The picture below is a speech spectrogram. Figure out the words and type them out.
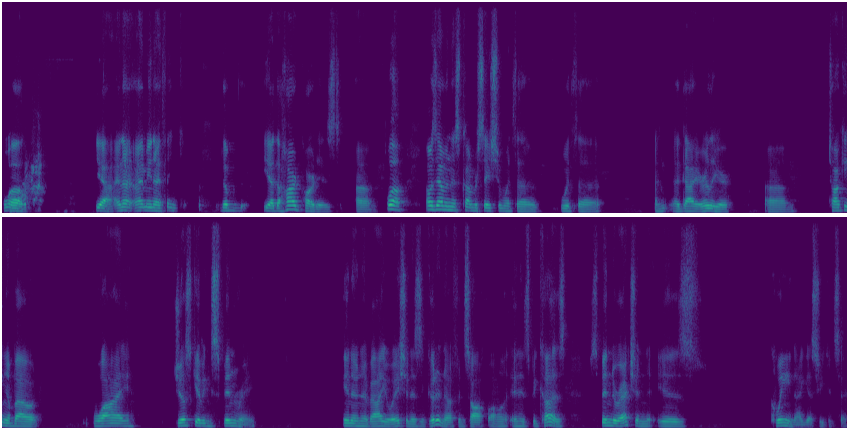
Well, yeah, and I, I, mean, I think the yeah the hard part is um, well, I was having this conversation with a with a a, a guy earlier, um, talking about why just giving spin rate in an evaluation isn't good enough in softball, and it's because spin direction is queen, I guess you could say,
